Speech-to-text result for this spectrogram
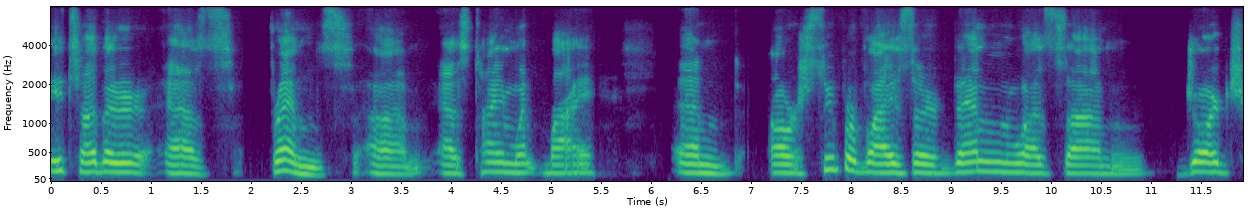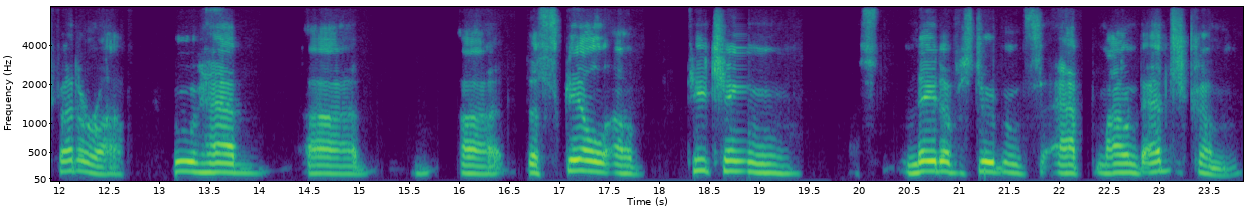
each other as friends um, as time went by. And our supervisor then was um, George Fedorov, who had uh, uh, the skill of teaching Native students at Mount Edgecombe,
